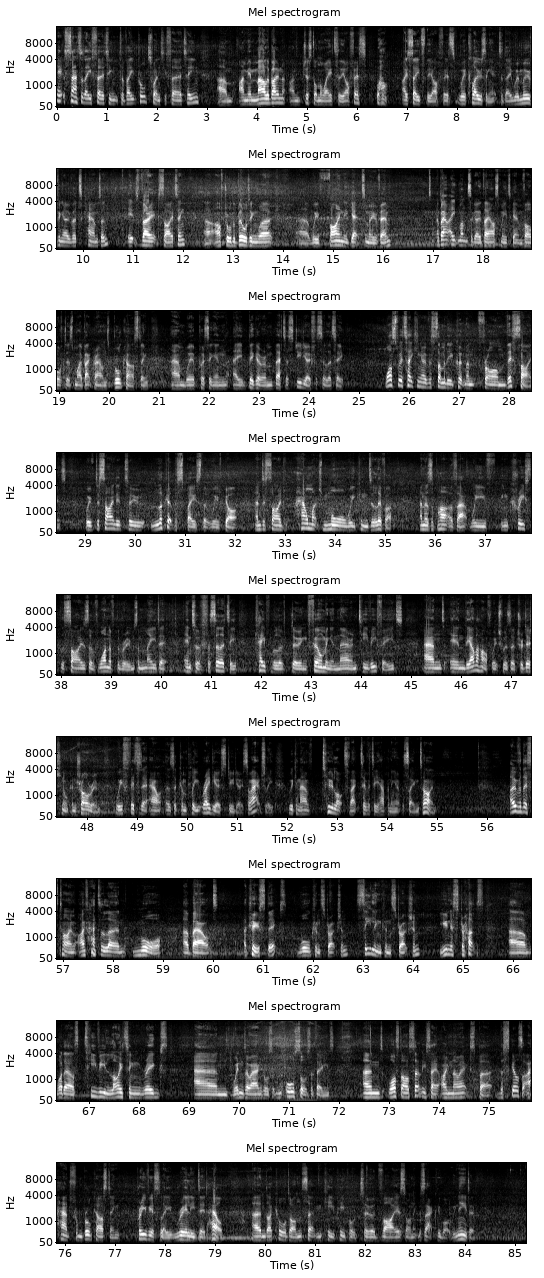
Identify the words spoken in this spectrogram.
It's Saturday, 13th of April 2013. Um, I'm in Marylebone. I'm just on the way to the office. Well, I say to the office, we're closing it today. We're moving over to Camden. It's very exciting. Uh, after all the building work, uh, we finally get to move in. About eight months ago, they asked me to get involved as my background's broadcasting, and we're putting in a bigger and better studio facility. Whilst we're taking over some of the equipment from this site, we've decided to look at the space that we've got and decide how much more we can deliver. And as a part of that, we've increased the size of one of the rooms and made it into a facility capable of doing filming in there and TV feeds. And in the other half, which was a traditional control room, we fitted it out as a complete radio studio. So actually, we can have two lots of activity happening at the same time over this time, I've had to learn more about acoustics, wall construction, ceiling construction, unistruts, um, what else? TV lighting rigs and window angles and all sorts of things. And whilst I'll certainly say I'm no expert, the skills that I had from broadcasting previously really did help. And I called on certain key people to advise on exactly what we needed.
